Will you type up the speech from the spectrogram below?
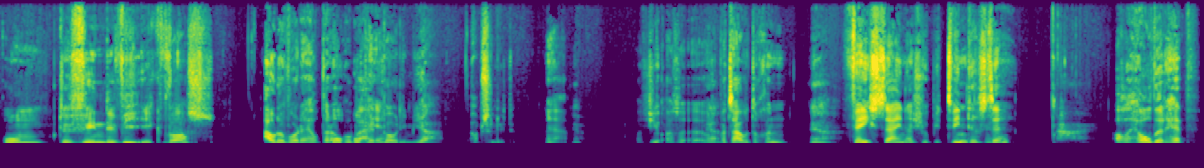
om te vinden wie ik was. Ouder worden helpt er ook Op, wel op bij, het hè? podium, ja, absoluut. Ja. Ja. Als je, als, eh, Ja. Wat zou het toch een Ja. feest zijn als je op je twintigste al helder hebt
